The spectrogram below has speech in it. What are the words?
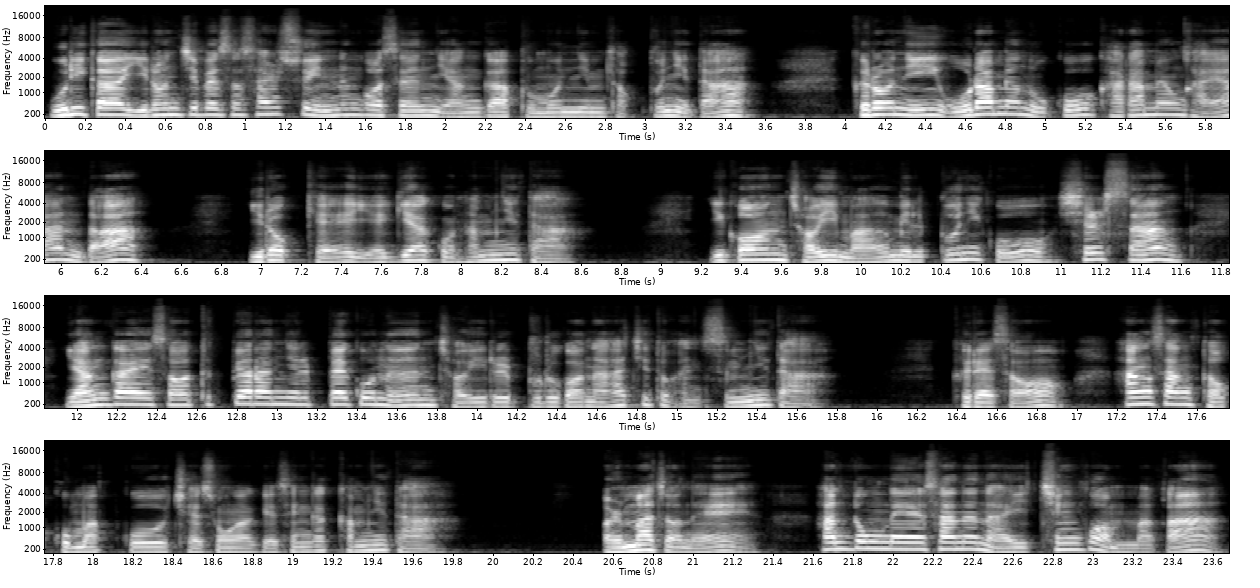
우리가 이런 집에서 살 수 있는 것은 양가 부모님 덕분이다. 그러니 오라면 오고 가라면 가야 한다. 이렇게 얘기하곤 합니다. 이건 저희 마음일 뿐이고 실상 양가에서 특별한 일 빼고는 저희를 부르거나 하지도 않습니다. 그래서 항상 더 고맙고 죄송하게 생각합니다. 얼마 전에 한 동네에 사는 아이 친구 엄마가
